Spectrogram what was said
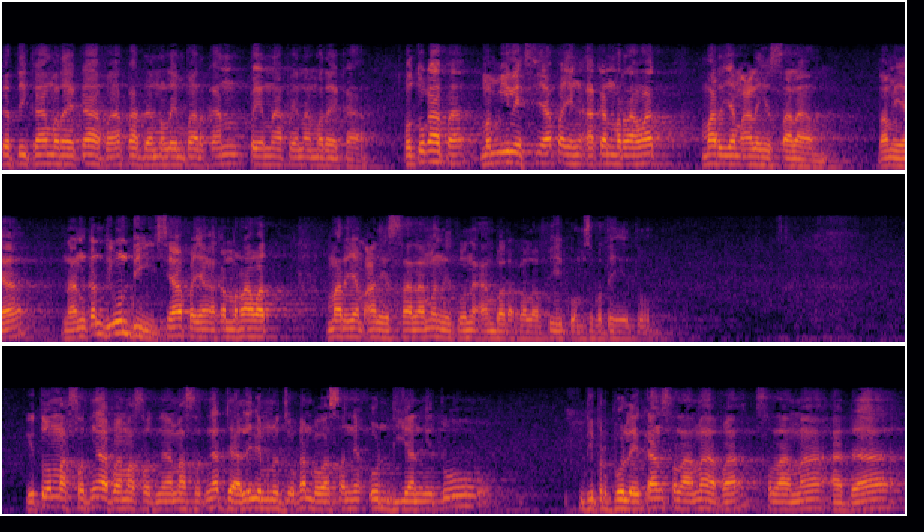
ketika mereka apa? pada melemparkan pena-pena mereka. Untuk apa? Memilih siapa yang akan merawat Maryam alaihissalam. Paham ya? Nanti kan diundi siapa yang akan merawat Maryam alaihissalam itu na'am barakallahu fikum seperti itu. Itu maksudnya apa maksudnya? Maksudnya dalil yang menunjukkan bahwasannya undian itu diperbolehkan selama apa? Selama ada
